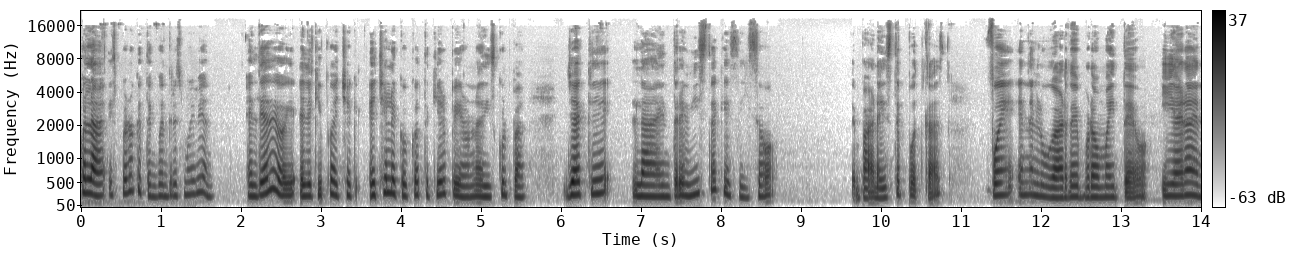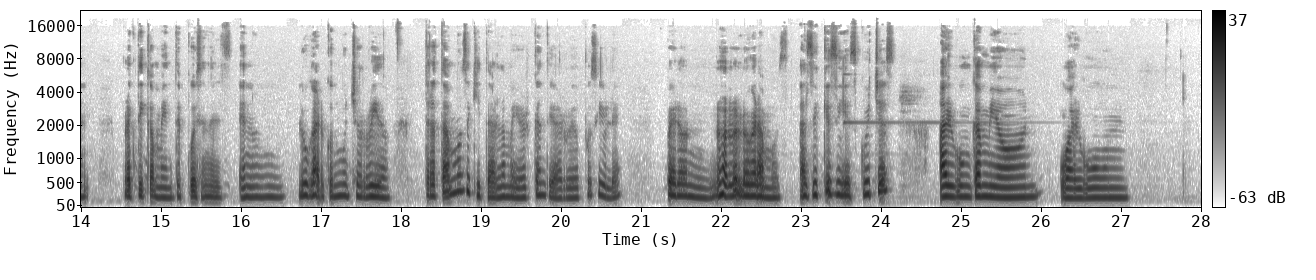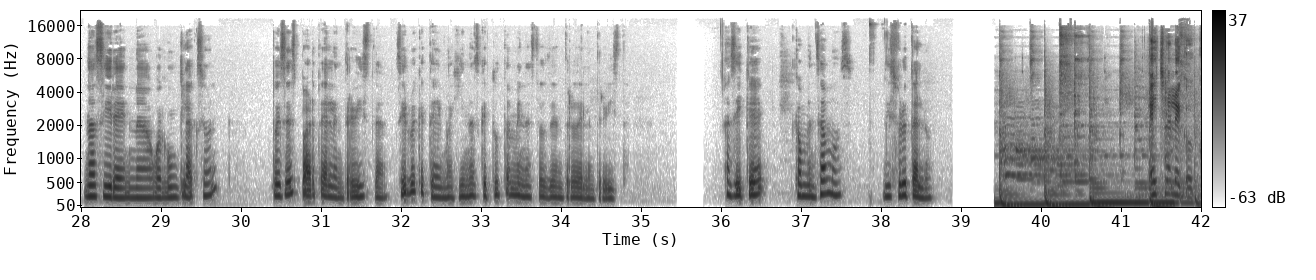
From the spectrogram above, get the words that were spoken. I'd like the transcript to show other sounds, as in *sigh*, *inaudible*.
Hola, espero que te encuentres muy bien. El día de hoy, el equipo de Échale Coco te quiere pedir una disculpa, ya que la entrevista que se hizo para este podcast fue en el lugar de Broma y Teo y era en prácticamente pues en, el, en un lugar con mucho ruido. Tratamos de quitar la mayor cantidad de ruido posible, pero no lo logramos. Así que si escuchas algún camión o alguna sirena o algún claxon, pues es parte de la entrevista. Sirve que te imaginas que tú también estás dentro de la entrevista. Así que comenzamos. Disfrútalo. Échale coco.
